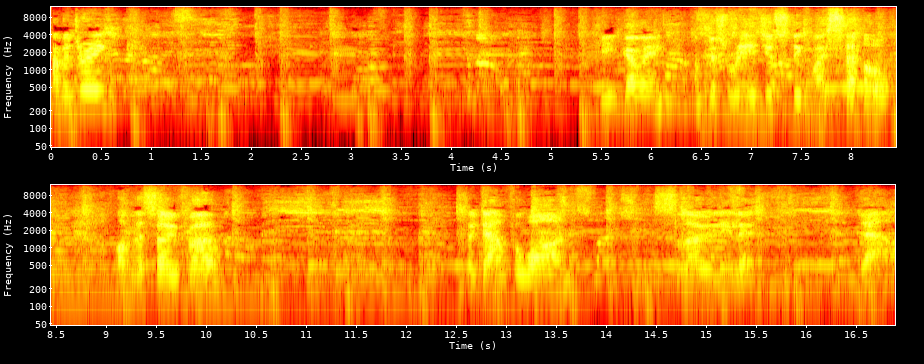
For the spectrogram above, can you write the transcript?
have a drink. Keep going. I'm just readjusting myself on the sofa. So down for one, slowly lift, down.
